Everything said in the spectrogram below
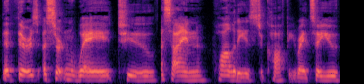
that there's a certain way to assign qualities to coffee, right? So you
